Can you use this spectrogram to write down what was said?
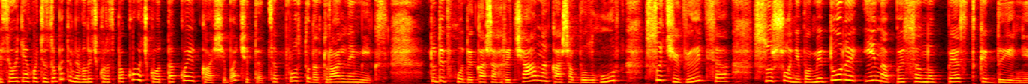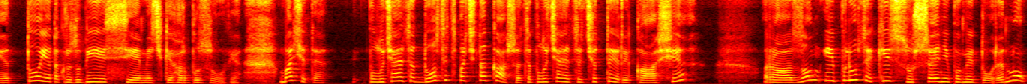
Дівчатки, сьогодні я хочу зробити невеличку розпаковочку от такої каші. Бачите, це просто натуральний мікс. Туди входить каша гречана, каша булгур, сочевиця, сушені помідори і написано пестки дині. То, я так розумію, сімечки гарбузові. Бачите? Получається досить смачна каша. Це виходить 4 каші разом і плюс якісь сушені помідори. Ну,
